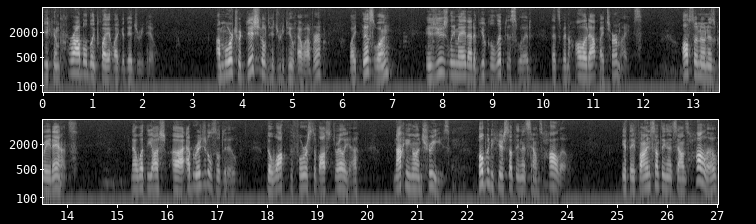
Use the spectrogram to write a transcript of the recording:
you can probably play it like a didgeridoo. A more traditional didgeridoo, however, like this one, is usually made out of eucalyptus wood that's been hollowed out by termites, also known as great ants. Now, what the uh, Aboriginals will do, they'll walk the forest of Australia, knocking on trees, hoping to hear something that sounds hollow. If they find something that sounds hollow,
